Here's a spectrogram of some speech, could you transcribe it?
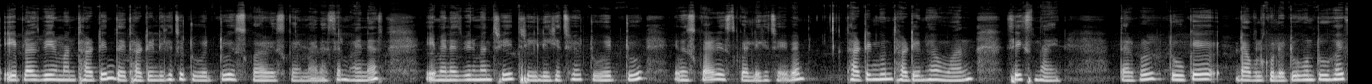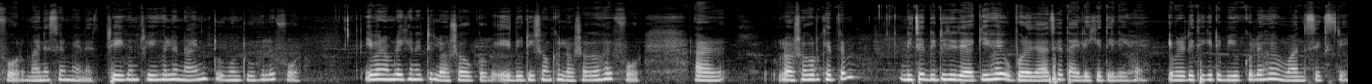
এ প্লাস বি এর মান থার্টিন তাই থার্টিন লিখেছে two eight two square square মাইনাসের মাইনাস এ মাইনাস বির মান থ্রি থ্রি লিখেছে টু এইট টু এবং স্কোয়ার স্কোয়ার লিখেছে। এবার থার্টিন গুণ থার্টিন হয় ওয়ান সিক্স নাইন তারপর টুকে ডাবল করলে টু গুণ টু হয় ফোর মাইনাসের মাইনাস থ্রি গুণ থ্রি হলে নাইন টু গুণ টু হলে ফোর এবার আমরা এখানে একটি লসাগু করব। এই দুটি সংখ্যা লসাগু হয় ফোর আর লসাগুর ক্ষেত্রে নিচের দুটি যদি একই হয়, উপরে যা আছে তাই লিখে দিলেই হয়। এবার এটি থেকে এটি বিয়োগ করলে হয় ওয়ান সিক্সটি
